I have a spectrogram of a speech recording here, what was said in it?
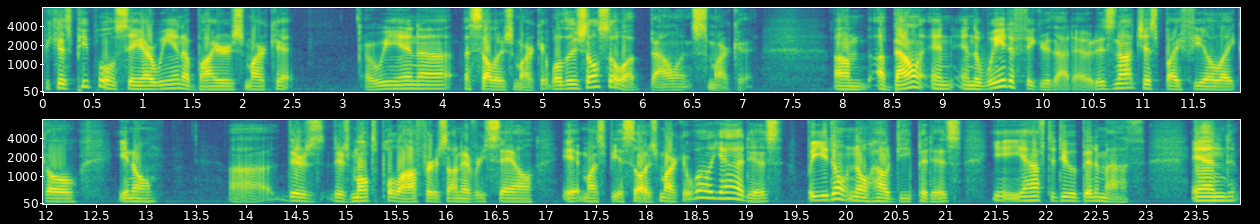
because people will say, are we in a buyer's market? Are we in a, a seller's market? Well, there's also a balanced market um, a balance and, and the way to figure that out is not just by feel like oh you know uh, there's there's multiple offers on every sale. It must be a seller's market. Well yeah it is but you don't know how deep it is. You, you have to do a bit of math. And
